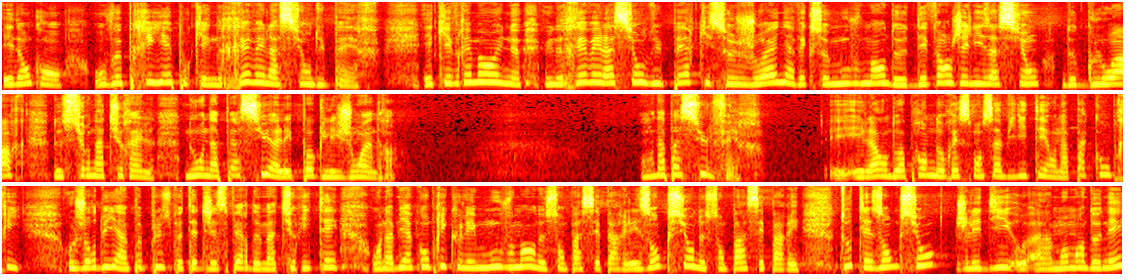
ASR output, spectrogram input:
Et donc on, veut prier pour qu'il y ait une révélation du Père, et qu'il y ait vraiment une, une révélation du Père qui se joigne avec ce mouvement de, d'évangélisation, de gloire, de surnaturel. Nous, on n'a pas su à l'époque les joindre. On n'a pas su le faire. Et, là, on doit prendre nos responsabilités. On n'a pas compris. Aujourd'hui, il y a un peu plus, peut-être, j'espère, de maturité. On a bien compris que les mouvements ne sont pas séparés, les onctions ne sont pas séparées. Toutes les onctions, je l'ai dit à un moment donné,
